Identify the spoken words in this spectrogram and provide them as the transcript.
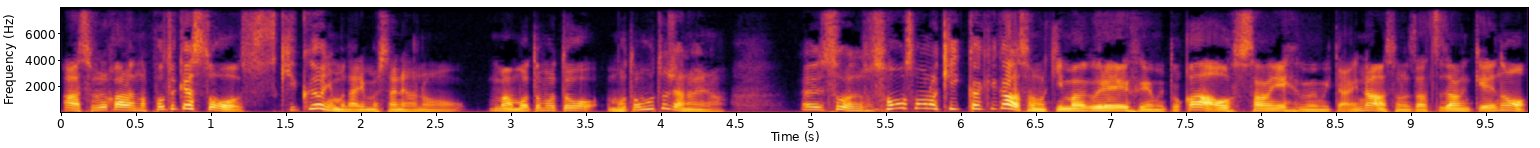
あ、それからあの、ポッドキャストを聞くようにもなりましたね。あの、まあ、もともと、もともとじゃないな。えそう、そもそものきっかけが、その気まぐれ FM とか、おっさん FM みたいな、その雑談系の、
